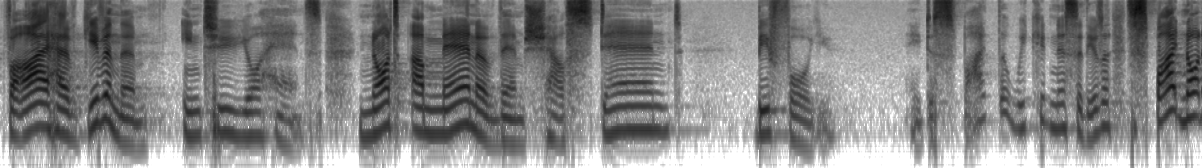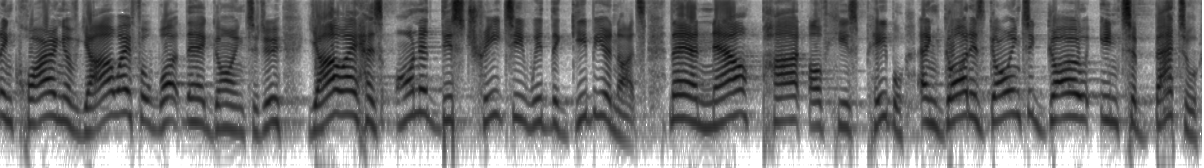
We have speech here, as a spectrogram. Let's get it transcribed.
for I have given them into your hands. Not a man of them shall stand before you. Despite the wickedness of the despite not inquiring of Yahweh for what they're going to do, Yahweh has honored this treaty with the Gibeonites. They are now part of his people, and God is going to go into battle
